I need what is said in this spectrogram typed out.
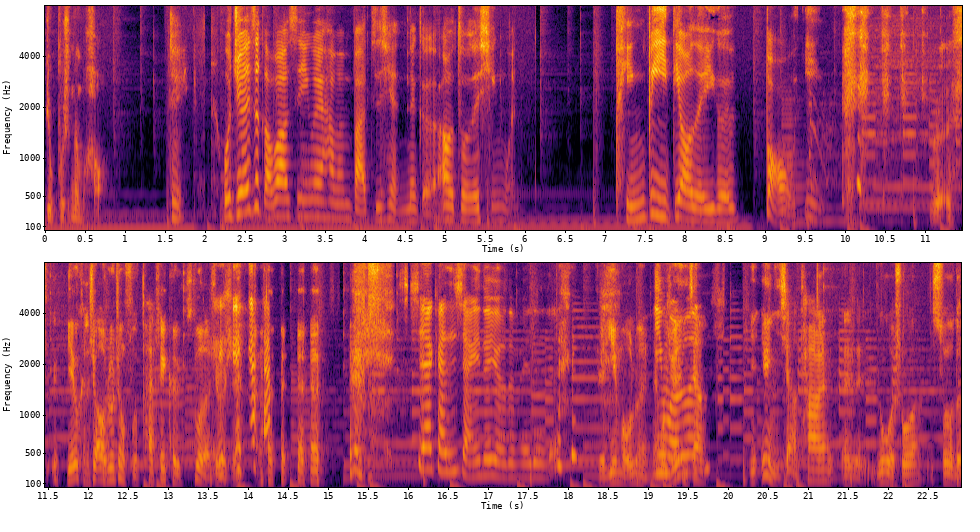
就不是那么好。对，我觉得这搞不好是因为他们把之前那个澳洲的新闻屏蔽掉的一个报应。呃，也有可能是澳洲政府派黑客做了，是不是？现在开始想一堆有的没的的，对阴谋论。我觉得你像，因因为你像他，呃，如果说所有的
